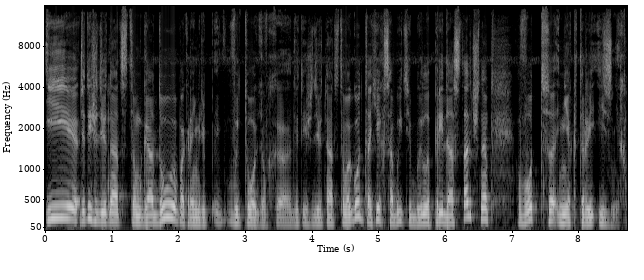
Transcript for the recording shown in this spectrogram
И в 2019 году, по крайней мере, в итогах 2019 года таких событий было предостаточно. Вот некоторые из них.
